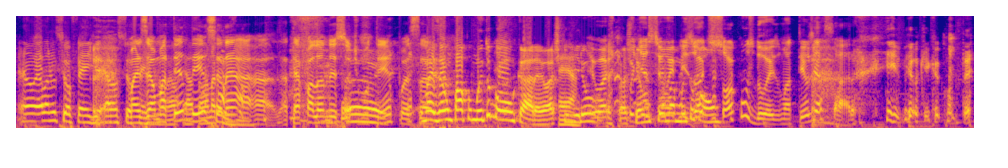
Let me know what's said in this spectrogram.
Não, ela não se ofende, ela não se mas ofende, é uma não, ela- ela tá tendência, né? cozinha. A- a- até falando nesse último tempo, essa. Mas é um papo muito bom, cara. Eu acho É. que vira um, Eu acho que é podia um ser um episódio bom. só com os dois, o Matheus e a Sara. e ver o que que acontece.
